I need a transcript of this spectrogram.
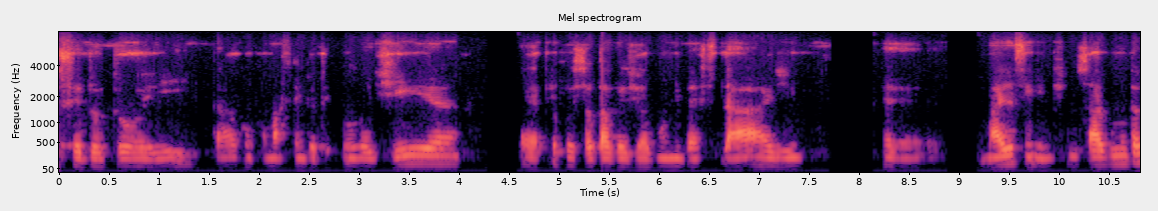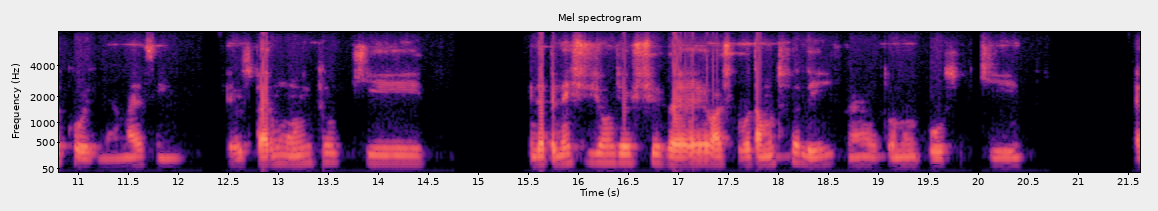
ser doutor aí, tá, com formação em biotecnologia, é, professor talvez de alguma universidade. É, mas assim, a gente não sabe muita coisa, né? Mas assim, eu espero muito que, independente de onde eu estiver, eu acho que vou estar muito feliz, né? Eu estou num curso que é,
